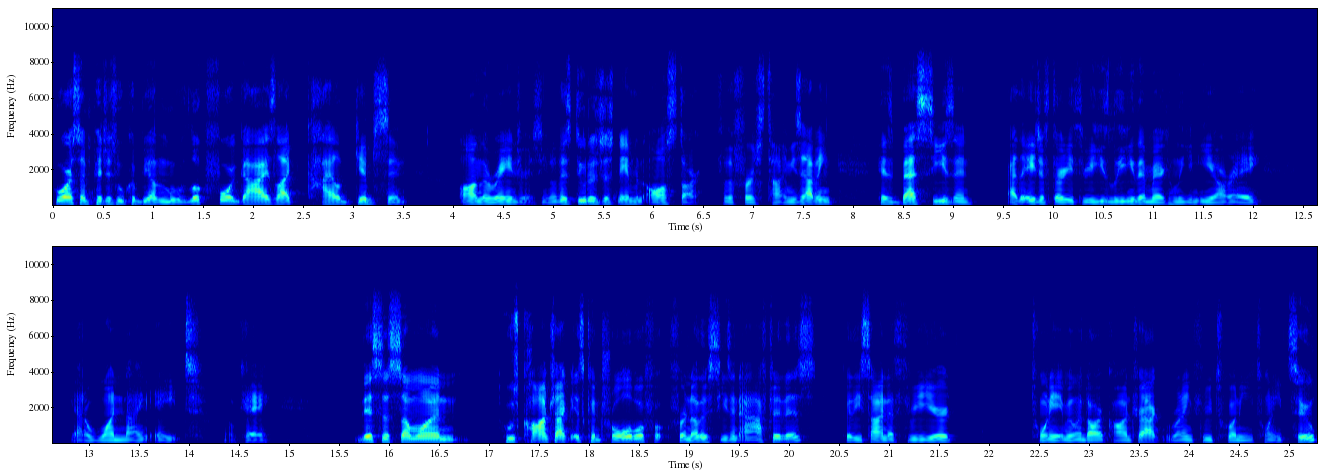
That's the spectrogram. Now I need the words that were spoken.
Who are some pitchers who could be on the move? Look for guys like Kyle Gibson on the Rangers. You know, this dude is just named an all-star for the first time. He's having his best season at the age of 33. He's leading the American League in ERA at a 198. Okay. This is someone whose contract is controllable for, for another season after this because he signed a three year, $28 million contract running through 2022.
